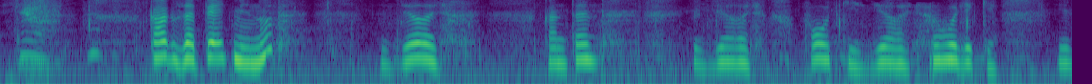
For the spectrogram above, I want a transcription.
Все. Как за пять минут сделать контент, сделать фотки, сделать ролики. И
